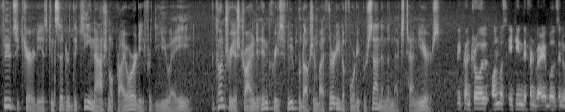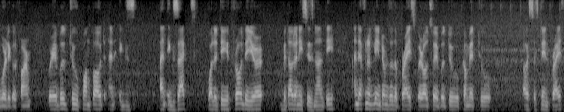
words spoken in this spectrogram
food security is considered the key national priority for the UAE. The country is trying to increase food production by 30 to 40 percent in the next 10 years. We control almost 18 different variables in the vertical farm. We're able to pump out an, ex- an exact quality throughout the year without any seasonality. And definitely, in terms of the price, we're also able to commit to a sustained price.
